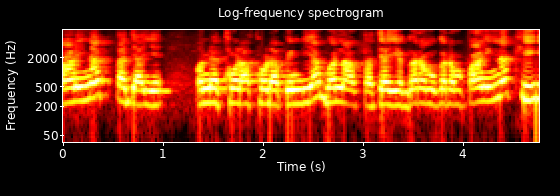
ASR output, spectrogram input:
પાણી નાખતા જઈએ અને થોડા થોડા પીંડિયા બનાવતા જઈએ. ગરમ ગરમ પાણી નાખી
